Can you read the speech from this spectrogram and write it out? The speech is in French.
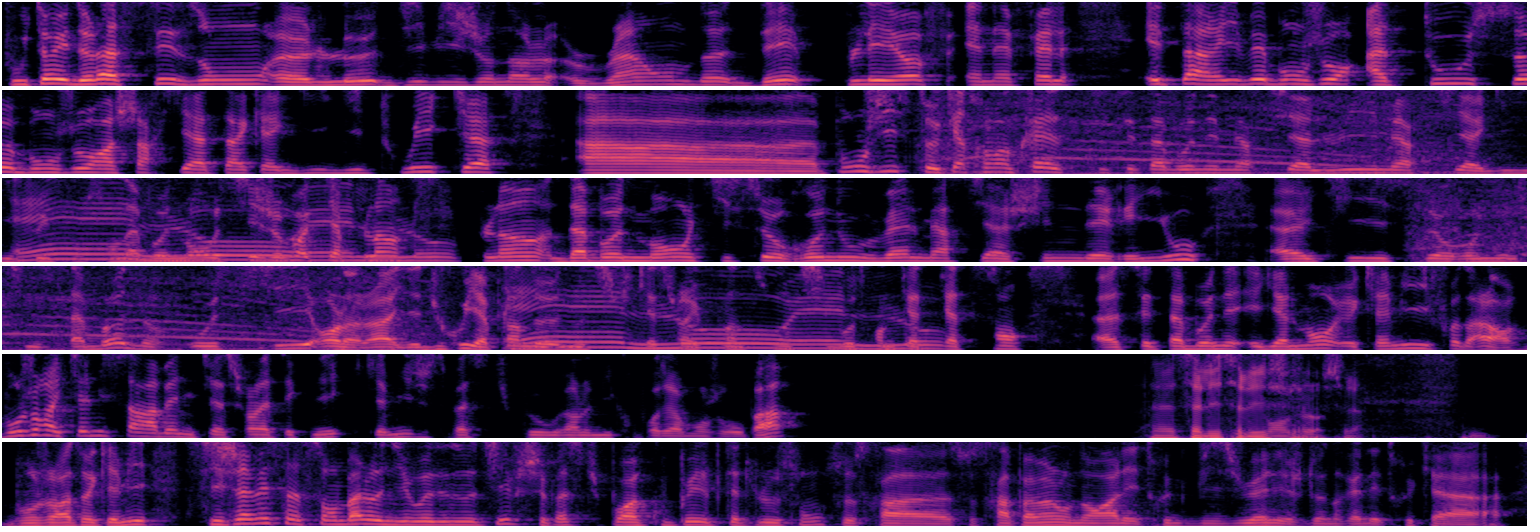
Fauteuil de la saison, euh, le divisional round des playoffs NFL est arrivé. Bonjour à tous, bonjour à Sharky Attack, à Guigui Tweak, à Pongiste93 qui s'est abonné, merci à lui, merci à Tweak pour son abonnement aussi. Je vois qu'il y a plein, plein d'abonnements qui se renouvellent. Merci à Shinderyu euh, qui se renou- qui s'abonne aussi. Oh là là, il y a, du coup il y a plein de notifications avec plein de sons. Thibaut 34400 euh, s'est abonné également. Euh, Camille, il faudra. Alors bonjour à Camille Saraben qui est sur la technique. Camille, je sais pas si tu peux ouvrir le micro pour dire bonjour ou pas. Euh, salut, salut, je suis là, Bonjour. je suis là. Bonjour à toi Camille. Si jamais ça s'emballe au niveau des notifs, je sais pas si tu pourras couper peut-être le son, ce sera, ce sera pas mal. On aura les trucs visuels et je donnerai les trucs à,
